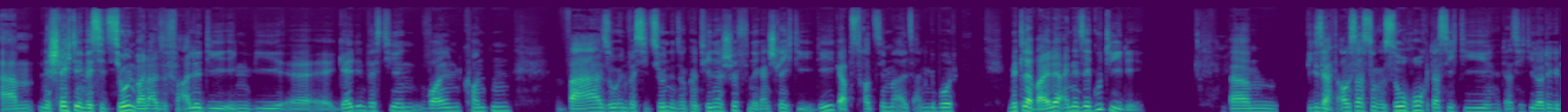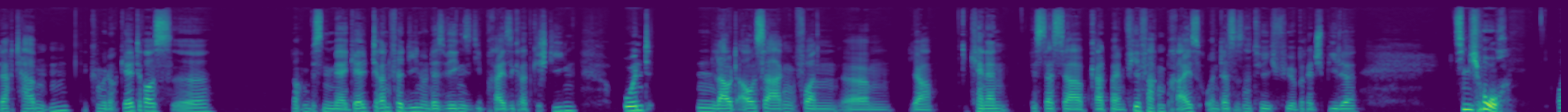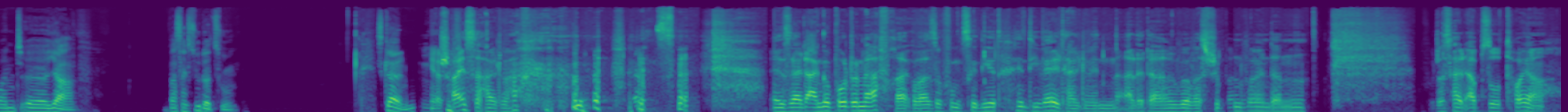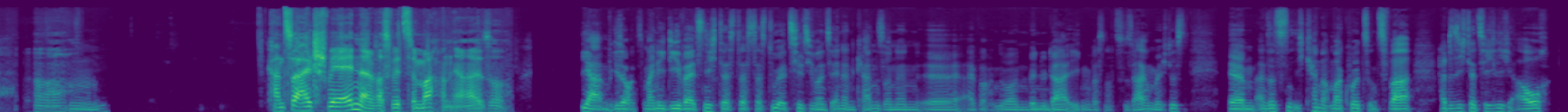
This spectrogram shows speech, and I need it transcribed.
ähm, eine schlechte Investition waren, also für alle, die irgendwie äh, Geld investieren wollen konnten, war so Investition in so ein Containerschiff eine ganz schlechte Idee, gab es trotzdem mal als Angebot. Mittlerweile eine sehr gute Idee. Ähm, wie gesagt, Auslastung ist so hoch, dass sich die, dass sich die Leute gedacht haben, hm, da können wir doch Geld draus äh, noch ein bisschen mehr Geld dran verdienen und deswegen sind die Preise gerade gestiegen. Und laut Aussagen von ähm, ja, Kennern ist das ja gerade beim vierfachen Preis und das ist natürlich für Brettspiele ziemlich hoch. Und äh, ja, was sagst du dazu? Ist geil. Ne? Ja, scheiße halt, wa? es ist halt Angebot und Nachfrage, aber so funktioniert die Welt halt. Wenn alle darüber was schippern wollen, dann wird das halt absurd teuer. Hm kannst du halt schwer ändern. Was willst du machen? Ja, also. Ja, wie gesagt, meine Idee war jetzt nicht, dass, dass, dass du erzählst, wie man es ändern kann, sondern äh, einfach nur, wenn du da irgendwas noch zu sagen möchtest. Ähm, ansonsten, ich kann noch mal kurz, und zwar hatte sich tatsächlich auch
